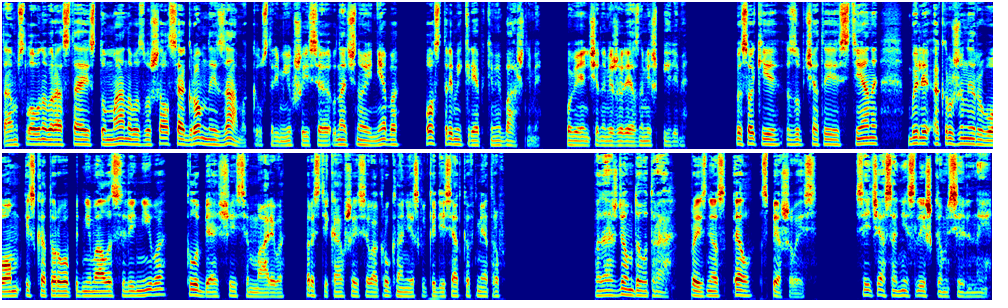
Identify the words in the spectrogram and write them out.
Там, словно вырастая из тумана, возвышался огромный замок, устремившийся в ночное небо острыми крепкими башнями, увенчанными железными шпилями. Высокие зубчатые стены были окружены рвом, из которого поднималась лениво клубящаяся марево, растекавшаяся вокруг на несколько десятков метров. «Подождем до утра», — произнес Эл, спешиваясь. «Сейчас они слишком сильны».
